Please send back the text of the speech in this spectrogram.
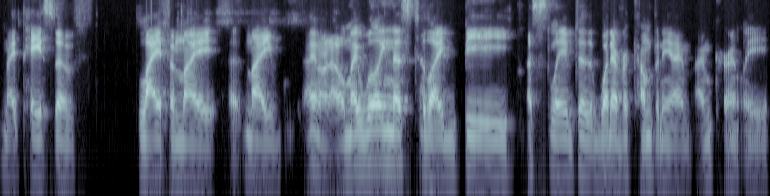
my pace of life and my my I don't know my willingness to like be a slave to whatever company I'm I'm currently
